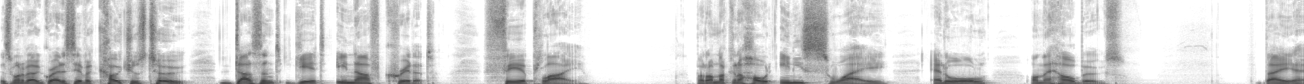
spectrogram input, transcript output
is one of our greatest ever coaches, too. Doesn't get enough credit. Fair play. But I'm not going to hold any sway at all on the Halbergs. They,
